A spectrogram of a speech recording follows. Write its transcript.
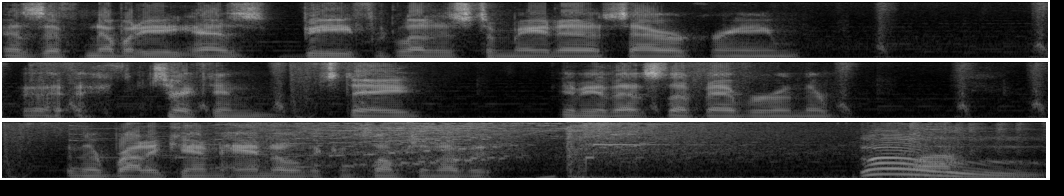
as if nobody has beef, lettuce, tomato, sour cream, uh, chicken, steak, any of that stuff ever, and their and their body can't handle the consumption of it. Ooh! Wow.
